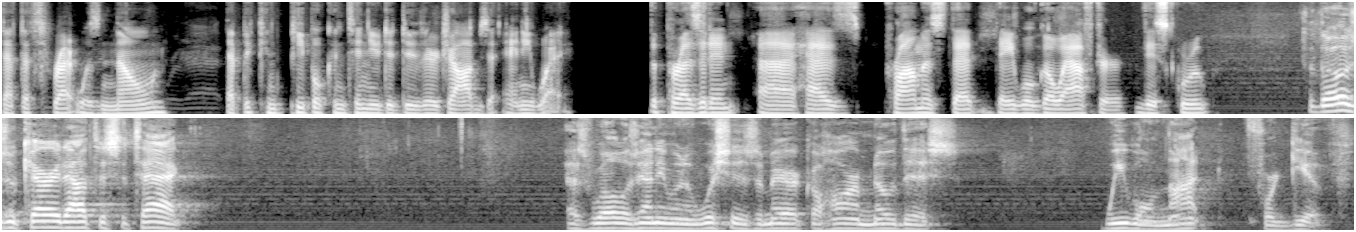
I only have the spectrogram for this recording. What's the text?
that the threat was known, that people continue to do their jobs anyway. The president uh, has promised that they will go after this group. To those who carried out this attack, as well as anyone who wishes America harm, know this we will not forgive.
